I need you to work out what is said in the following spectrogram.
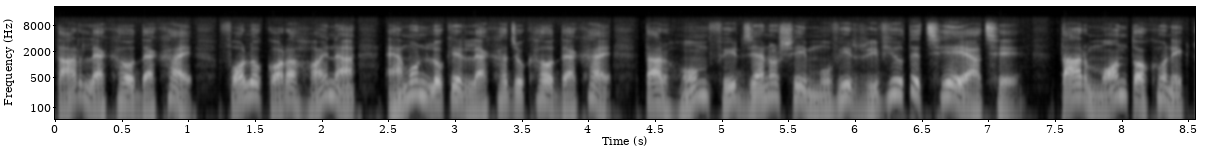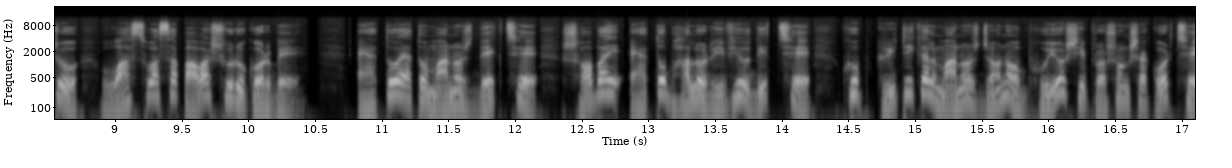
তার লেখাও দেখায়, ফলো করা হয় না, এমন লোকের লেখাজোখাও দেখায়, তার হোম ফিড যেন সেই মুভির রিভিউতে ছেয়ে আছে। তার মন তখন একটু ওয়াসওয়াসা পাওয়া শুরু করবে। এত এত মানুষ দেখছে, সবাই এত ভালো রিভিউ দিচ্ছে, খুব ক্রিটিক্যাল মানুষজনও ভূয়সী প্রশংসা করছে,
